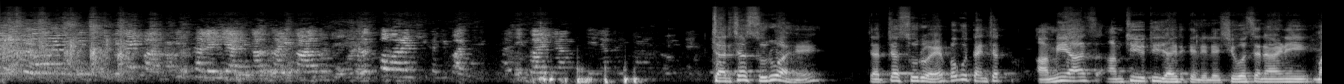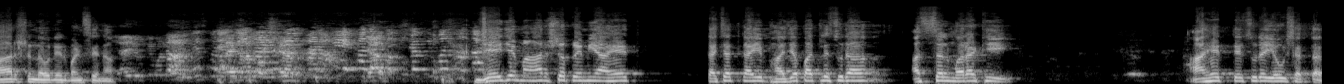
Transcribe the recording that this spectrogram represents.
काही बातचीत झालेली आहे का काही काळापासून शरद पवारांची काही बातचीत झाली का या गेल्या काही काळामध्ये चर्चा सुरू आहे. चर्चा सुरू आहे. बघू त्यांच्यात आम्ही आज आमची युती जाहीर केलेली आहे. शिवसेना आणि महाराष्ट्र नवनिर्माण सेना. जे जे महाराष्ट्र प्रेमी आहेत त्याच्यात काही भाजपातले सुद्धा अस्सल मराठी आहेत ते सुद्धा येऊ शकतात.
